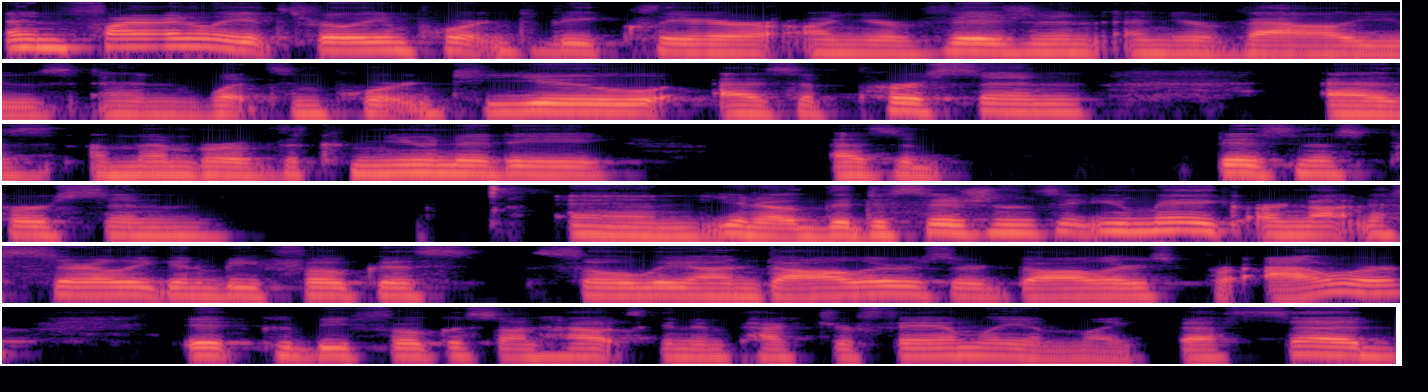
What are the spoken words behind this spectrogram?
And finally, it's really important to be clear on your vision and your values and what's important to you as a person, as a member of the community, as a business person. And, you know, the decisions that you make are not necessarily going to be focused solely on dollars or dollars per hour. It could be focused on how it's going to impact your family. And like Beth said,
